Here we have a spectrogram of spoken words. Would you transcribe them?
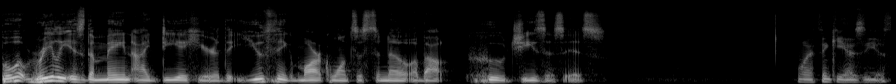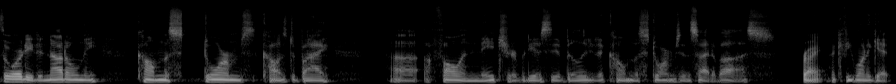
But what really is the main idea here that you think Mark wants us to know about who Jesus is? Well, I think he has the authority to not only calm the storms caused by uh, a fallen nature, but he has the ability to calm the storms inside of us. Right. Like if you want to get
